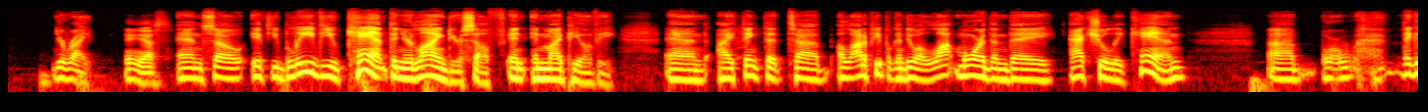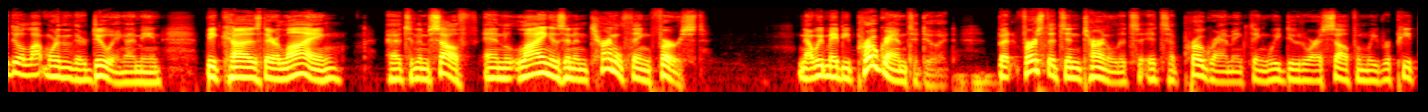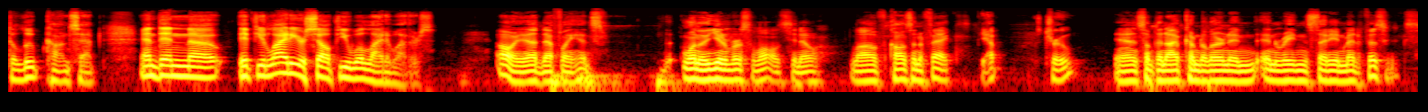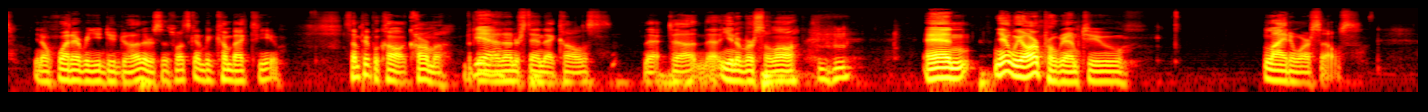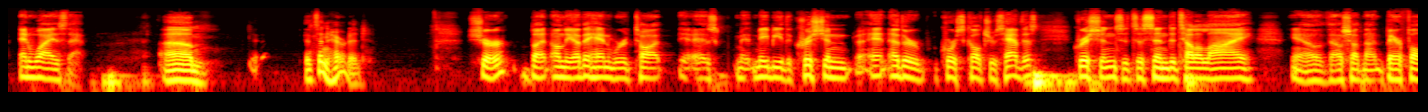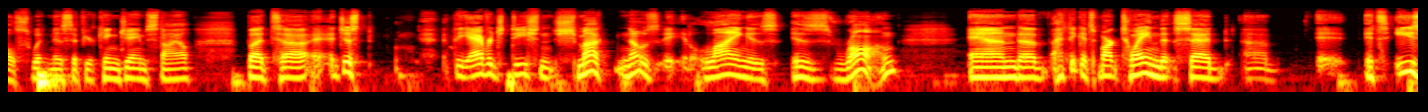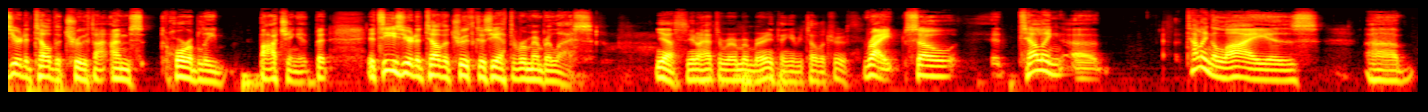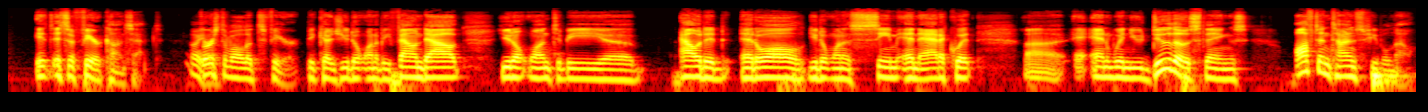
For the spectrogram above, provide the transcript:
you're right. Yes. And so if you believe you can't, then you're lying to yourself in, in my POV. And I think that uh, a lot of people can do a lot more than they actually can, uh, or they could do a lot more than they're doing, I mean, because they're lying uh, to themselves. And lying is an internal thing first. Now, we may be programmed to do it, but first, it's internal. It's it's a programming thing we do to ourselves, and we repeat the loop concept. And then, uh, if you lie to yourself, you will lie to others. Oh yeah, definitely. It's one of the universal laws. You know, law of cause and effect. Yep, it's true. And something I've come to learn in in reading, studying metaphysics. You know, whatever you do to others is what's going to come back to you. Some people call it karma, but yeah. they don't understand that calls that uh, that universal law. Mm-hmm. And yeah, we are programmed to lie to ourselves. And why is that? Um, it's inherited. Sure, but on the other hand, we're taught as maybe the Christian and other, of course, cultures have this. Christians, it's a sin to tell a lie. You know, thou shalt not bear false witness if you're King James style. But uh, just the average decent schmuck knows it, lying is is wrong, and uh, I think it's Mark Twain that said. Uh, it's easier to tell the truth. I, am horribly botching it, but it's easier to tell the truth because you have to remember less. Yes, you don't have to remember anything if you tell the truth. Right. So uh, telling uh, telling a lie is uh, it, it's a fear concept. Oh, yeah. First of all, it's fear because you don't want to be found out. You don't want to be uh, outed at all. You don't want to seem inadequate. Uh, and when you do those things, oftentimes people know.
